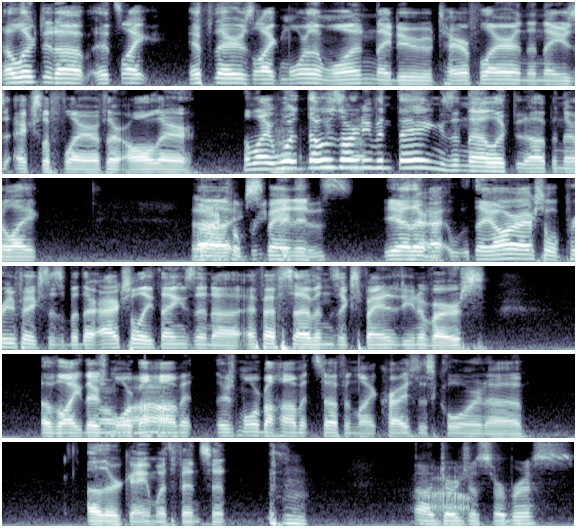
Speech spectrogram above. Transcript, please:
I looked it up. It's like if there's like more than one, they do Tera Flare, and then they use Exa Flare if they're all there. I'm like, what? Those aren't even things. And then I looked it up, and they're like, The Uh, actual expanded- prefixes. yeah, they're they are actual prefixes, but they're actually things in uh, FF7's expanded universe. Of like, there's Oh, more wow. Bahamut, there's more Bahamut stuff in like Crisis Core and uh, other game with Vincent. Uh, Dirge of Cerberus.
